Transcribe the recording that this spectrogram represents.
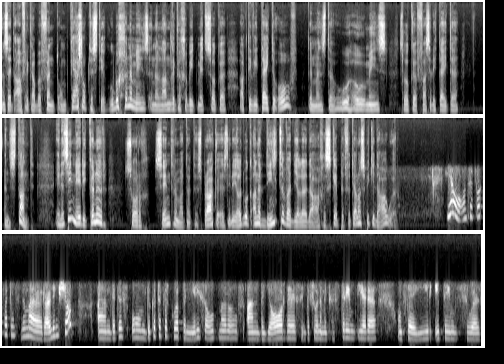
in Suid-Afrika bevind om kers op te steek. Hoe begin 'n mens in 'n landelike gebied met sulke aktiwiteite of ten minste hoe hou 'n mens sulke fasiliteite in stand? En dit is nie net die kindersorgsentrum wat nou te sprake is nie, jy het ook ander dienste wat jy daar geskep het. Vertel ons 'n bietjie daaroor. Ja, ons het ook wat ons noem 'n rolling shop Ehm um, dit is om doeke te verkoop en mediese hulpmiddels aan bejaardes en persone met gestremdhede. Ons sê hier items soos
